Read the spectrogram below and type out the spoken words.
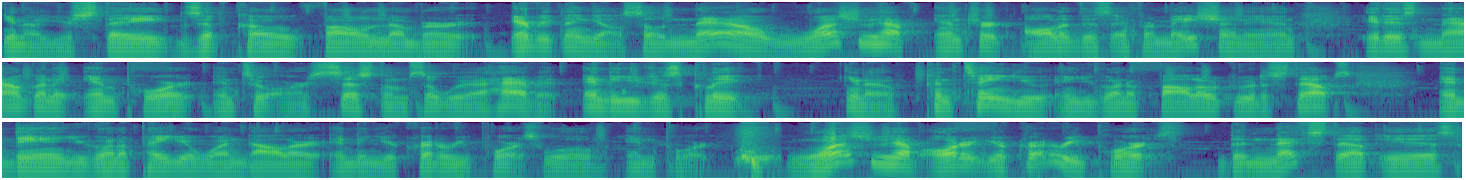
you know, your state, zip code, phone number, everything else. So now once you have entered all of this information in, it is now going to import into our system. So we'll have it. And then you just click, you know, continue and you're going to follow through the steps and then you're going to pay your $1 and then your credit reports will import. Once you have ordered your credit reports, the next step is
